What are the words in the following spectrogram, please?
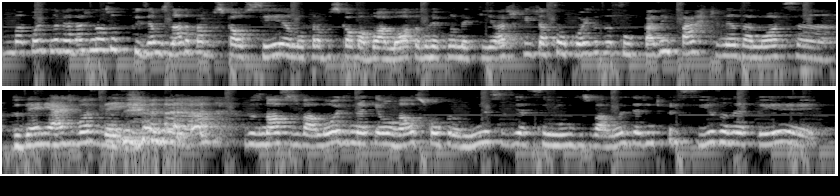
uma coisa que na verdade nós não fizemos nada para buscar o selo, para buscar uma boa nota no Reclame Aqui. Eu acho que já são coisas assim que fazem parte né, da nossa. Do DNA de vocês. dos nossos valores, né? Que é honrar os compromissos e assim, um dos valores e a gente precisa né, ter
